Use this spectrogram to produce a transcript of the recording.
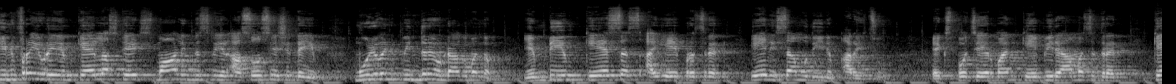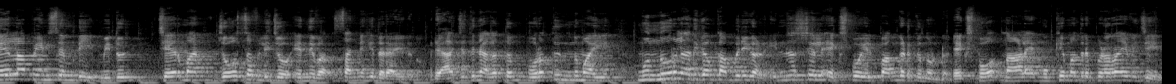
കിൻഫ്രയുടെയും കേരള സ്റ്റേറ്റ് സ്മാൾ ഇൻഡസ്ട്രിയൽ അസോസിയേഷന്റെയും മുഴുവൻ പിന്തുണ ഉണ്ടാകുമെന്നും എം ഡിയും K S S I A president A നിസാമുദ്ദീനും അറിയിച്ചു. Expo chairman K P Ramachandran Kerala paints M D Midhun chairman Joseph Lijo എന്നിവർ സന്നിഹിതരായിരുന്നു. രാജ്യത്തിനകത്തും പുറത്തു നിന്നുമായി മുന്നൂറിലധികം കമ്പനികൾ ഇൻഡസ്ട്രിയൽ എക്സ്പോയിൽ പങ്കെടുക്കുന്നുണ്ട്. എക്സ്പോ നാളെ മുഖ്യമന്ത്രി പിണറായി വിജയൻ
